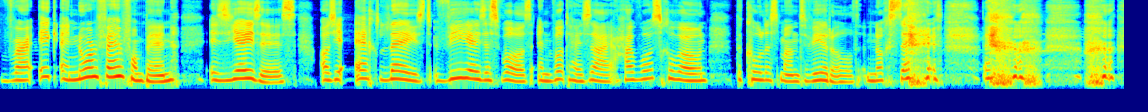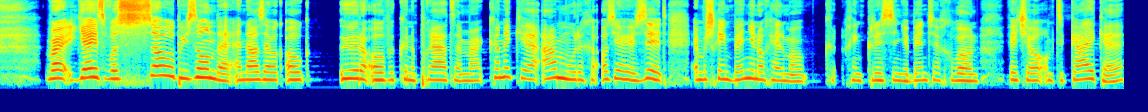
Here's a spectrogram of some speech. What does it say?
waar ik enorm fan van ben, is Jezus. Als je echt leest wie Jezus was en wat hij zei, hij was gewoon de coolest man ter wereld. Nog steeds. maar Jezus was zo bijzonder en daar zou ik ook uren over kunnen praten. Maar kan ik je aanmoedigen als jij hier zit en misschien ben je nog helemaal geen christen, je bent er gewoon, weet je wel, om te kijken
